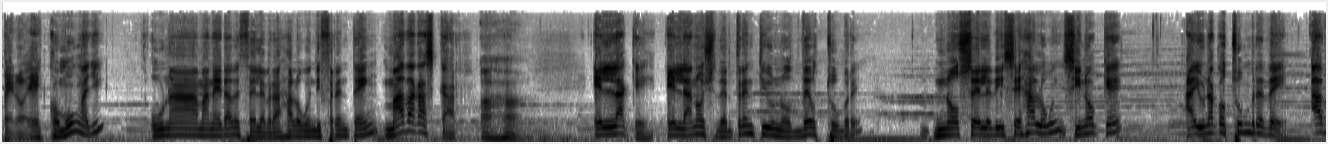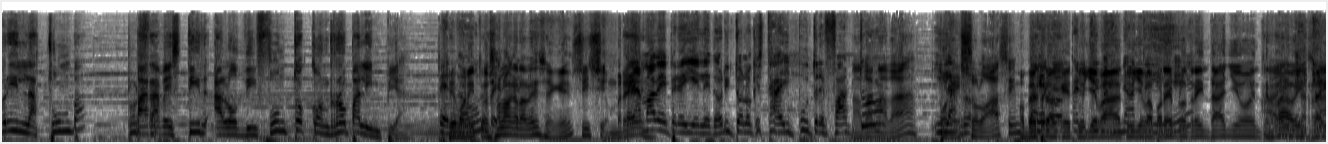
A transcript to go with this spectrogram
pero es común allí. Una manera de celebrar Halloween diferente en Madagascar, Ajá. en la que en la noche del 31 de octubre no se le dice Halloween, sino que hay una costumbre de abrir las tumbas para vestir a los difuntos con ropa limpia. Qué Perdón, bonito, eso pero- lo agradecen, ¿eh? Sí, sí, hombre. Pero, vamos a ver, pero y el hedor y todo lo que está ahí putrefacto. Nada, nada. Y Por la- eso lo hacen. Hombre, pero, Pero- que pero tú llevas, tú llevas, por ejemplo, ¿eh? 30 años enterrado Ay, y, claro,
